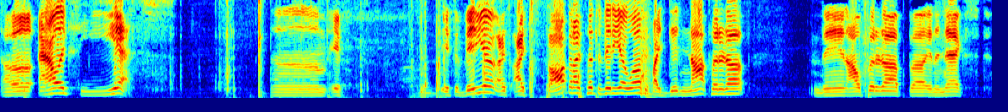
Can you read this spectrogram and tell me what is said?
Uh, Alex, yes. Um, if if the video, I I thought that I put the video up. If I did not put it up, then I'll put it up uh, in the next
